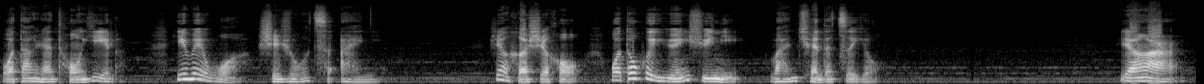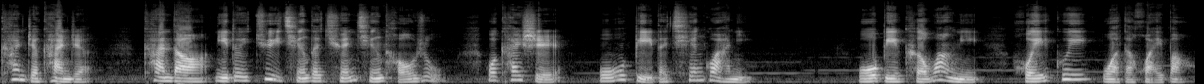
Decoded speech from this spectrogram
我当然同意了，因为我是如此爱你。任何时候，我都会允许你完全的自由。然而，看着看着，看到你对剧情的全情投入，我开始无比的牵挂你，无比渴望你回归我的怀抱。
